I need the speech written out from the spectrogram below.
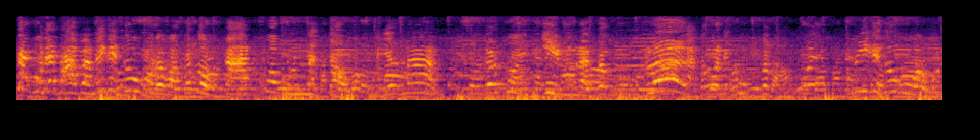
แต่กูได้พามันไม่เคยสู้กูระหว่างประสบการณ์พวกมึงน่ะเก่ากว่ากูเยอะมากจนกูอิ่มน่ะจนกูเลิกอะทุกวันนี้กูแบบโอ๊ยไม่เคยสู้กูอะคุณ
